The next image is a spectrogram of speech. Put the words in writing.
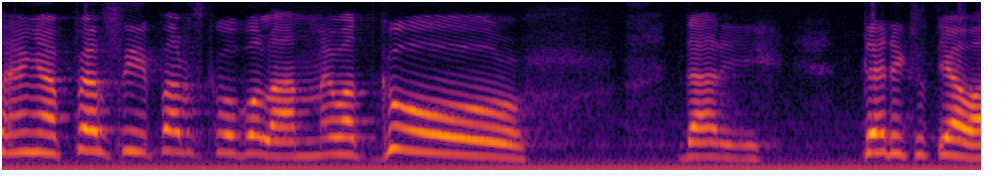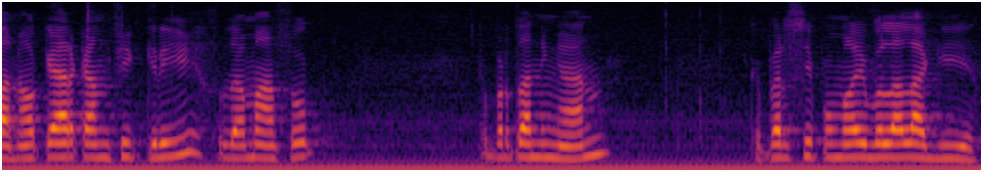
sayangnya Persib harus kebobolan lewat gol. Dari Dedik Setiawan. Oke Arkan Fikri sudah masuk ke pertandingan. Ke Persib memulai bola lagi.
